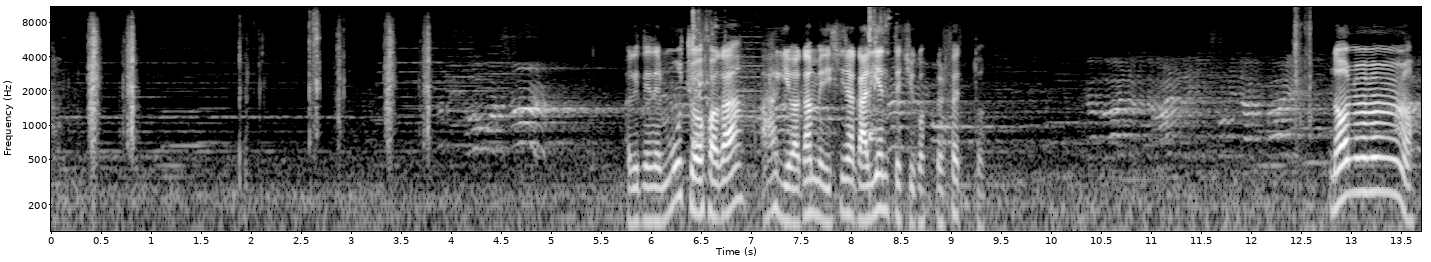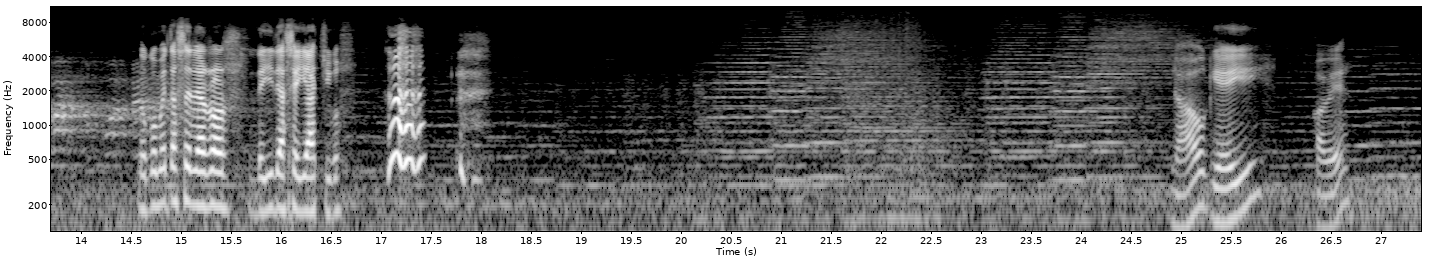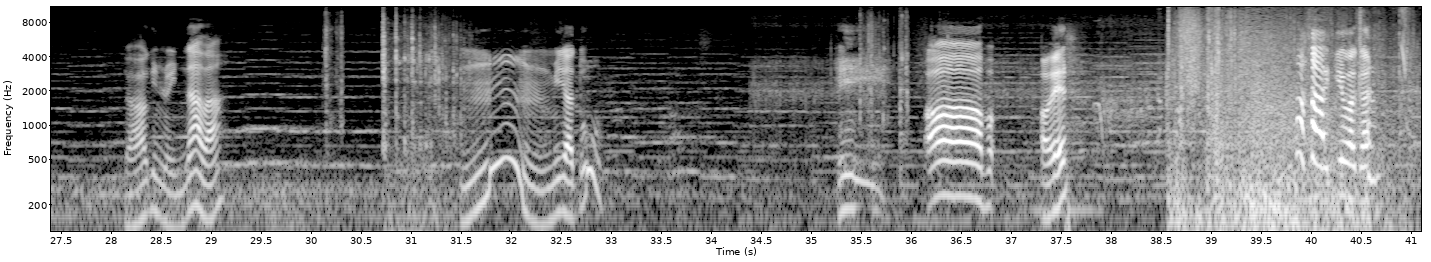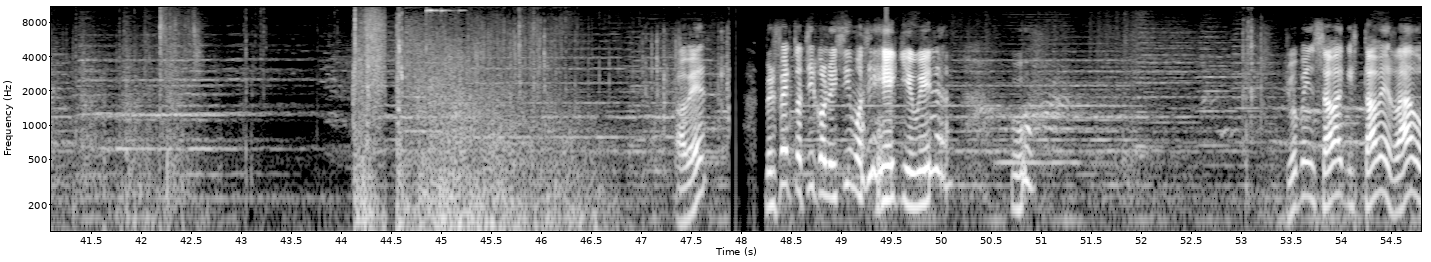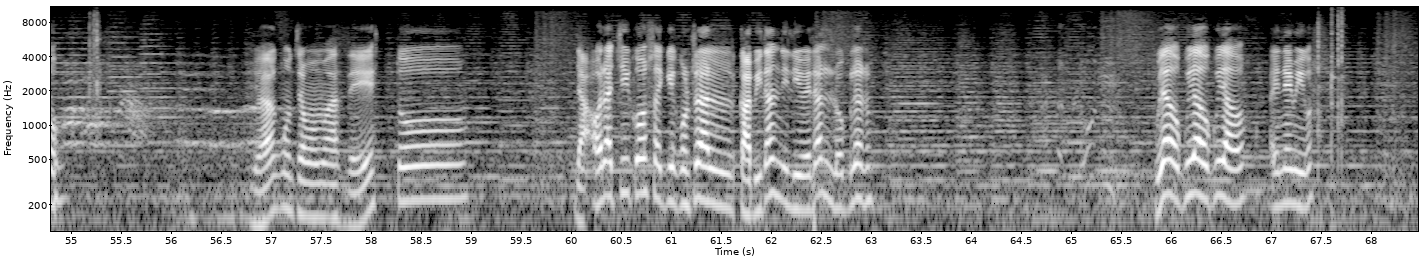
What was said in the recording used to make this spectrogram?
Hay que tener mucho ojo acá. Ah, aquí va acá medicina caliente, chicos. Perfecto. No, no, no, no, no, no. Cometas el error de ir hacia allá, chicos. ya, ok. A ver. Ya, aquí no hay nada. Mmm, mira tú. Ah, a ver. ¡Qué bacán! A ver. Perfecto, chicos, lo hicimos. ¡Qué buena! Yo pensaba que estaba errado. Ya encontramos más de esto. Ya, ahora chicos, hay que encontrar al capitán y liberarlo, claro. Cuidado, cuidado, cuidado. Hay enemigos.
